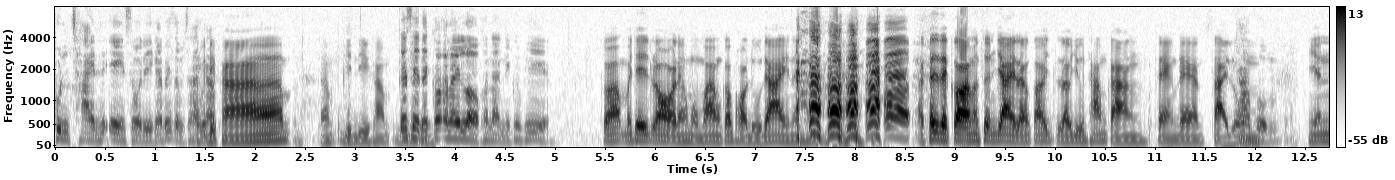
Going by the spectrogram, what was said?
คุณชายนั่นเองสวัสดีครับพี่สมชายสวัสคดีรับครับครับ ยินดีครับเกษตรกรอะไรหล่อขนาดนี้คุณพี่ ก็ไม่ได้รอนะครับผมว่ามันก็พอดูได้นะครับอะเกษตรกรมันส่วนใหญ่แล้วก็เราอยู่ท่ามกลางแสงแดดสายลคมรับผมเพราะฉะนั้น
